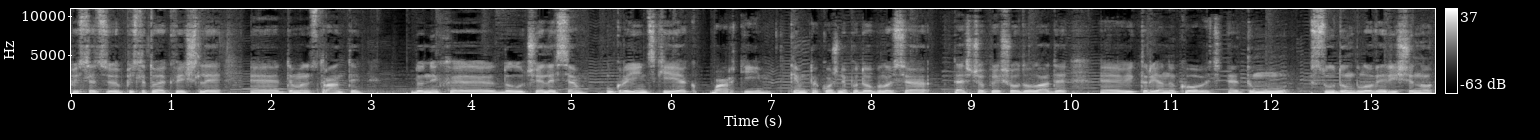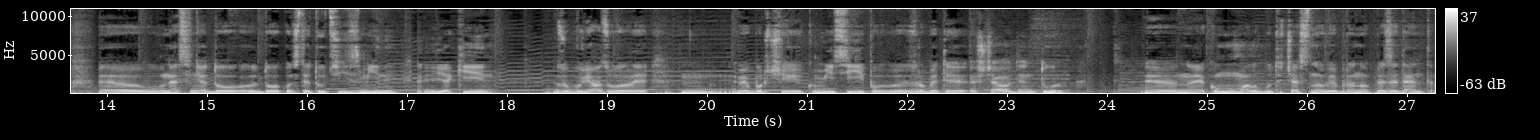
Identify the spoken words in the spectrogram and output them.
після після того, як вийшли демонстранти, до них е, долучилися українські як партії, яким також не подобалося те, що прийшов до влади е, Віктор Янукович. Е, Тому судом було вирішено внесення до, до конституції зміни, які зобов'язували виборчі комісії зробити ще один тур, на якому мало бути чесно вибрано президента.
